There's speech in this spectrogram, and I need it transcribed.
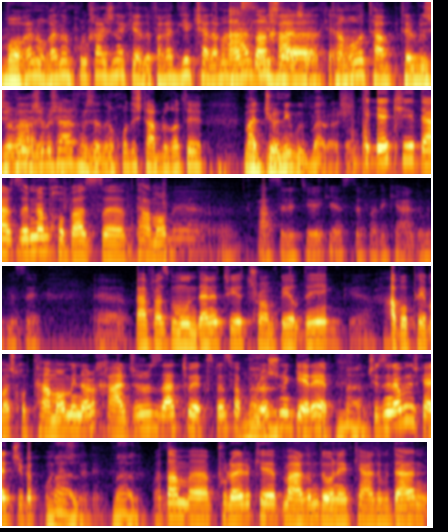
واقعا اونقدر پول خرج نکرده فقط یک کلمه حرف می‌زد. تمام تب... تلویزیون بله. راجبش حرف می‌زدن خودش تبلیغات مجانی بود براش یکی در ضمنم خب از تمام فسیلیتی هایی که استفاده کرده بود مثل برفرض موندن توی ترامپ بیلدینگ هواپیماش. خب تمام اینا رو خرجه رو زد تو expense و پولاشون رو گرفت. بله. چیزی نبودش که از جیب خودش بله بده. بازم پولایی رو که مردم donate کرده بودن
